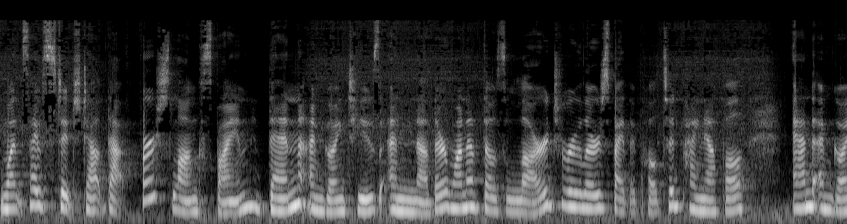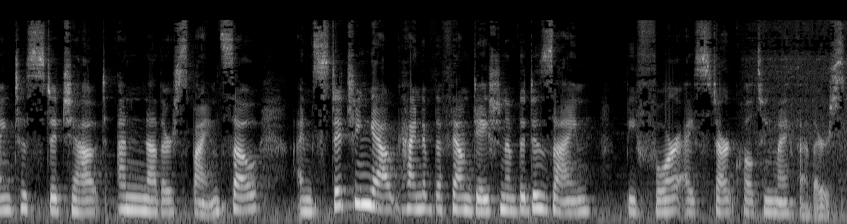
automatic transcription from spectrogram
Once I've stitched out that first long spine, then I'm going to use another one of those large rulers by the Quilted Pineapple and I'm going to stitch out another spine. So I'm stitching out kind of the foundation of the design before I start quilting my feathers.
